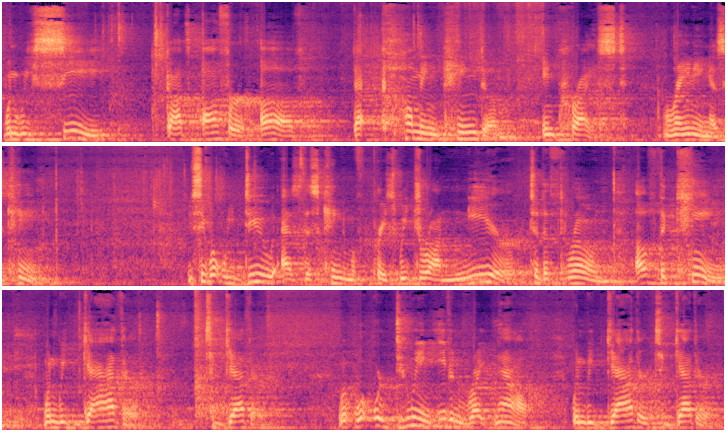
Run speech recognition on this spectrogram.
when we see God's offer of that coming kingdom in Christ, reigning as king. You see, what we do as this kingdom of priests, we draw near to the throne of the king when we gather together. What we're doing even right now, when we gather together,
